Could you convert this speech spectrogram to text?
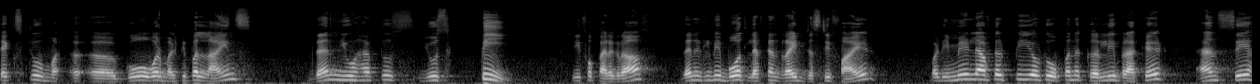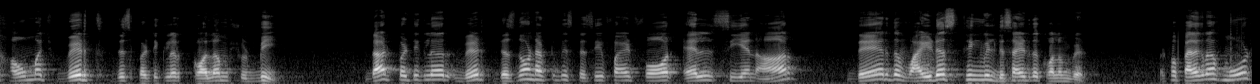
text to uh, uh, go over multiple lines then you have to use p p for paragraph then it will be both left and right justified but immediately after p you have to open a curly bracket and say how much width this particular column should be that particular width does not have to be specified for L, C and R, there the widest thing will decide the column width. But for paragraph mode,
